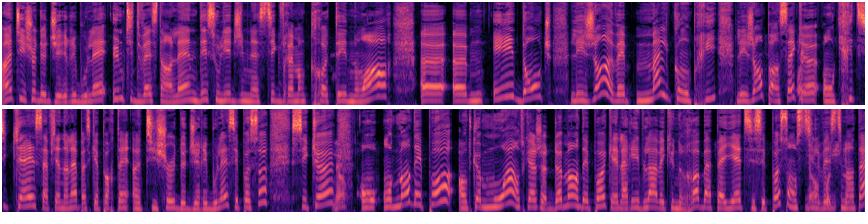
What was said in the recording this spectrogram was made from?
un t-shirt de Jerry Boulet, une petite veste en laine, des souliers de gymnastique vraiment crottés noirs, euh, euh, et donc les gens avaient mal compris. Les gens pensaient que on critiquait Safia Nolin parce qu'elle portait un t-shirt de Jerry Boulet. C'est pas ça. C'est que on, on demandait pas, en tout cas moi, en tout cas, je demandais pas qu'elle arrive là avec une robe à paillettes si c'est pas son style vestimentaire.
